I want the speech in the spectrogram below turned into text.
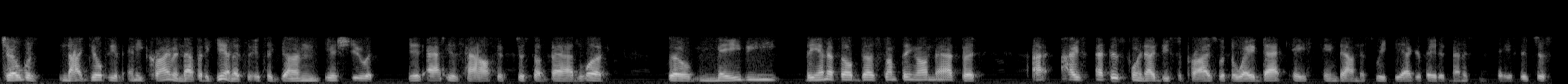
Joe was not guilty of any crime in that, but again, it's it's a gun issue. It's it, at his house. It's just a bad look. So maybe the NFL does something on that, but I, I, at this point, I'd be surprised with the way that case came down this week, the aggravated menacing case. It just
